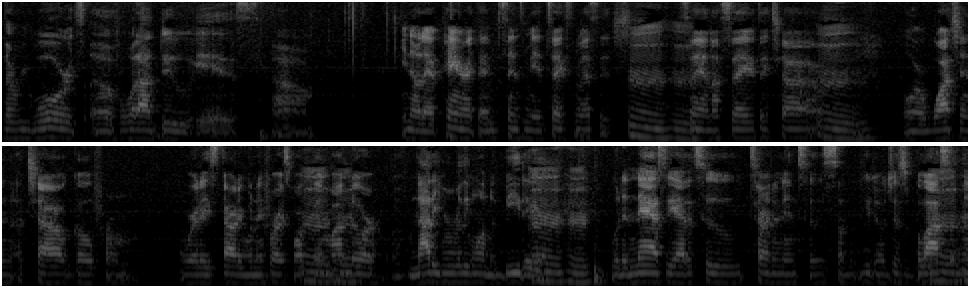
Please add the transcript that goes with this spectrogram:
the rewards of what I do is, um, you know, that parent that sends me a text message Mm-hmm. saying I saved a child, Mm, or watching a child go from where they started when they first walked in my door, not even really wanting to be there, mm-hmm. with a nasty attitude, turning into some, you know, just blossoming,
